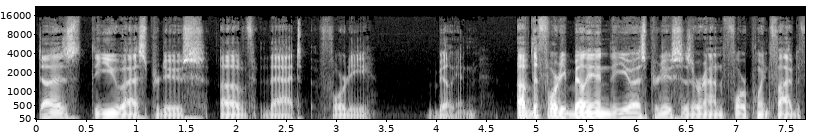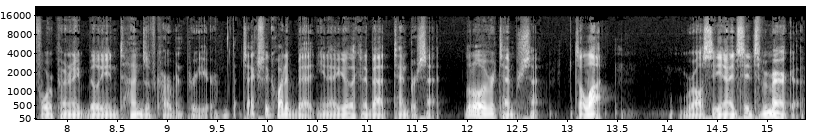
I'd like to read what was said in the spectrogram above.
does the US produce of that 40 billion? Of the 40 billion, the US produces around 4.5 to 4.8 billion tons of carbon per year. That's actually quite a bit. You know, you're looking about 10%, a little over 10%. It's a lot. We're also the United States of America.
